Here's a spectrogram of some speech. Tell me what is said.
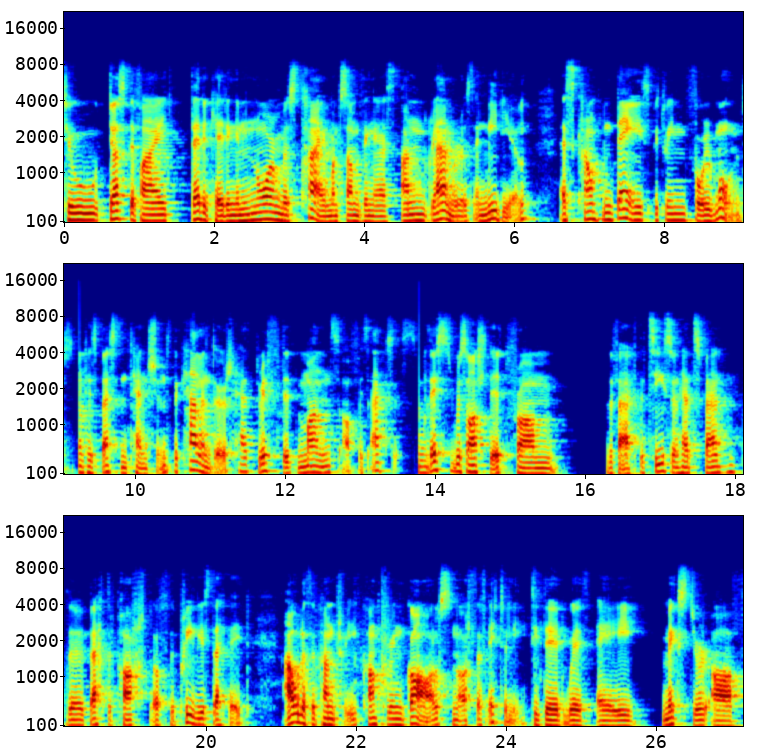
to justify dedicating enormous time on something as unglamorous and medial as counting days between full moons. And his best intentions, the calendar had drifted months off its axis. This resulted from the fact that Caesar had spent the better part of the previous decade out of the country conquering Gauls north of Italy. He did with a mixture of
